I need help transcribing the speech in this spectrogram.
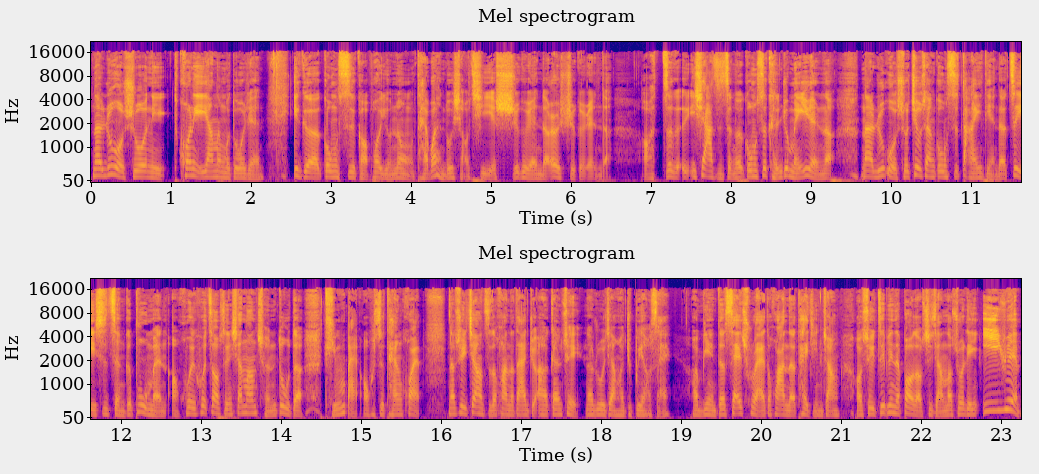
那如果说你框里一样那么多人，一个公司搞不好有那种台湾很多小企业十个人的、二十个人的。啊，这个一下子整个公司可能就没人了。那如果说就算公司大一点的，这也是整个部门啊，会会造成相当程度的停摆啊，或是瘫痪。那所以这样子的话呢，大家就啊，干脆那如果这样的话，就不要筛。啊，免得塞出来的话呢，太紧张哦。所以这边的报道是讲到说，连医院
